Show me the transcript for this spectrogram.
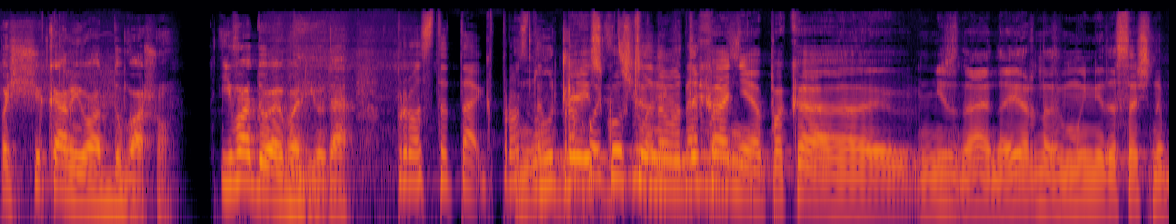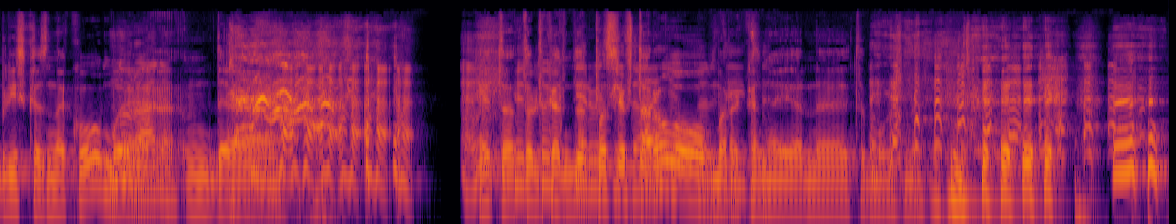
По щекам его отдубашу. И водой оболью, да. Просто так. Просто ну, для искусственного дыхания пока, не знаю, наверное, мы недостаточно близко знакомы. Ну, рано. Да. Это, это только, только после второго обморока, наверное, это можно.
